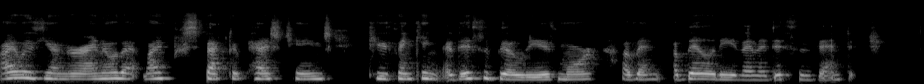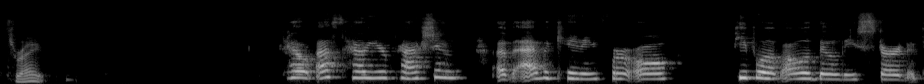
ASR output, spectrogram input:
I was younger, I know that my perspective has changed to thinking a disability is more of an ability than a disadvantage. That's right. Tell us how your passion of advocating for all people of all abilities started.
